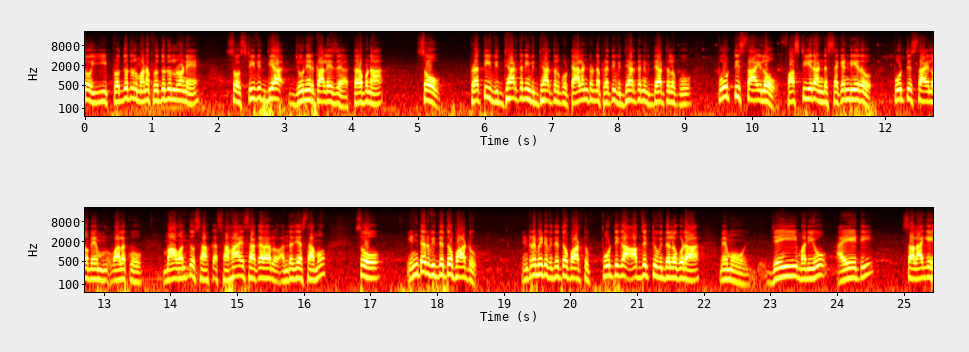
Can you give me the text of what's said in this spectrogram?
సో ఈ ప్రొద్దుటూరు మన ప్రొద్దుటూరులోనే so Sri Vidya junior college తరపున సో ప్రతి విద్యార్థిని విద్యార్థులకు టాలెంట్ ఉన్న ప్రతి విద్యార్థిని విద్యార్థులకు పూర్తి స్థాయిలో first year and second year పూర్తి స్థాయిలో మేము వాళ్ళకు మా వంతు సహక సహాయ సహకారాలు అందజేస్తాము. సో ఇంటర్ విద్యతో పాటు ఇంటర్మీడియట్ విద్యతో పాటు పూర్తిగా ఆబ్జెక్టివ్ విద్యలో కూడా మేము జేఈ మరియు ఐఐటి సో అలాగే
